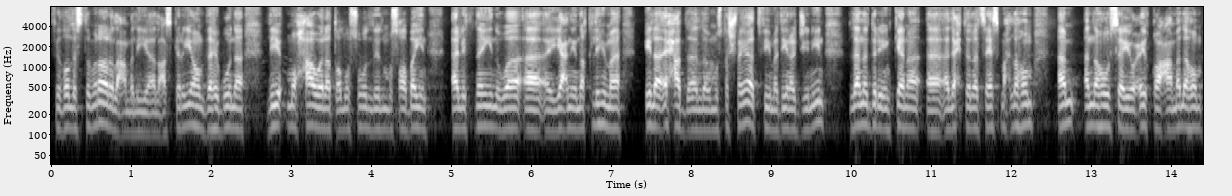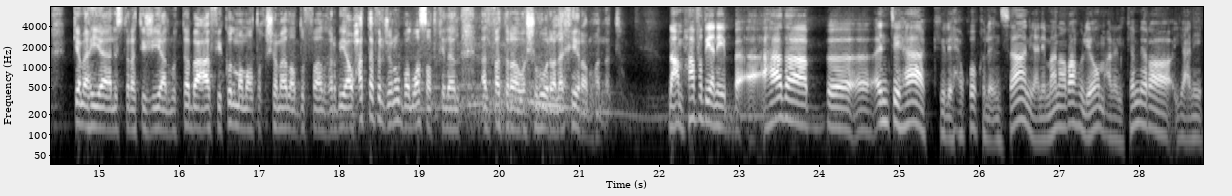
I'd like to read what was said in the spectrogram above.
في ظل استمرار العملية العسكرية. هم ذاهبون لمحاولة الوصول للمصابين الاثنين ويعني نقلهما إلى أحد المستشفيات في مدينة جنين. لا ندري إن كان الاحتلال سيسمح لهم أم أنه سيعيق عملهم كما هي الاستراتيجية المتبعة في كل مناطق شمال الضفة الغربية أو حتى في الجنوب والوسط خلال الفترة والشهور الأخيرة مهند. نعم حافظ يعني هذا انتهاك لحقوق الإنسان يعني ما نراه اليوم على الكاميرا يعني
